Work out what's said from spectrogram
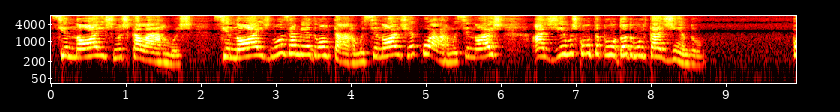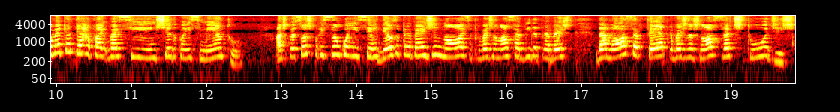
Se nós nos calarmos, se nós nos amedrontarmos, se nós recuarmos, se nós agirmos como todo mundo está agindo. Como é que a terra vai, vai se encher do conhecimento? As pessoas precisam conhecer Deus através de nós, através da nossa vida, através da nossa fé, através das nossas atitudes.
